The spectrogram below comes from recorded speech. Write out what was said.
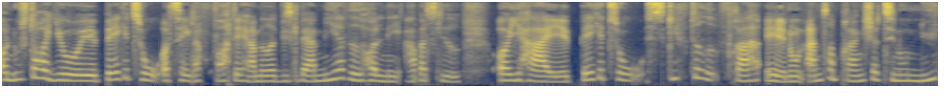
Og nu står I jo øh, begge to og taler for det her med, at vi skal være mere vedholdende i arbejdslivet. Og I har øh, begge to skiftet fra øh, nogle andre brancher til nogle nye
